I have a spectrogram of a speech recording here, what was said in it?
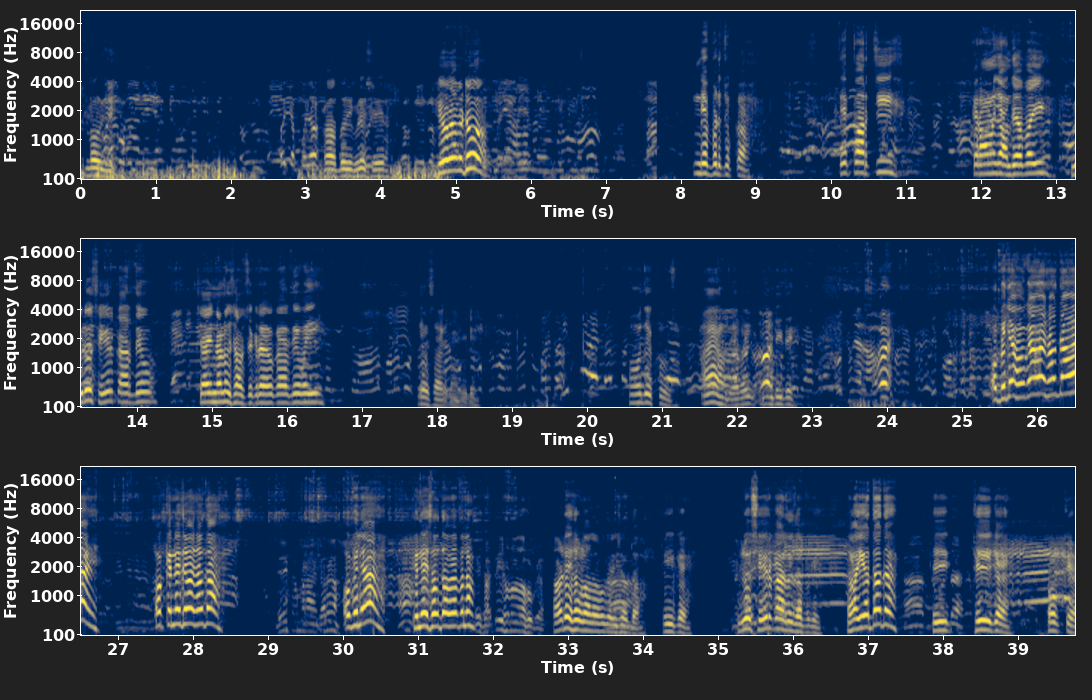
ਮੰਡੀ ਜੀ। ਕਰ ਦੋ ਜੀ ਵੀਡੀਓ ਸ਼ੇਰ ਕੀ ਹੋ ਗਿਆ ਮਿੱਠੂ? ਨਿਬੜ ਚੁੱਕਾ। ਤੇ ਪਰਚੀ ਕਰਾਉਣ ਜਾਂਦੇ ਆ ਬਾਈ। ਵੀਡੀਓ ਸ਼ੇਅਰ ਕਰ ਦਿਓ। ਚੈਨਲ ਨੂੰ ਸਬਸਕ੍ਰਾਈਬ ਕਰ ਦਿਓ ਬਾਈ। ਦੇਖ ਸਕਦੇ ਹੋ ਵੀਡੀਓ। ਉਹ ਦੇਖੋ, ਐ ਹੁੰਦੇ ਆ ਬਾਈ, ਮੰਡੀ ਤੇ ਉਹ ਬਿਲਿਆ ਹੋ ਗਿਆ ਓਏ ਸੌਦਾ, ਓਏ। ਉਹ ਕਿੰਨੇ ਦਾ ਸੌਦਾ? ਇਹ ਕੰਮ ਨਾ ਕਰ। ਉਹ ਬਿਲਿਆ ਕਿੰਨੇ ਸੌਦਾ ਹੋਇਆ ਪਹਿਲਾਂ? ਇਹ ਸਾਡੇ 16 ਦਾ ਹੋ ਗਿਆ। 16.5 ਦਾ ਹੋ ਗਿਆ ਜੀ ਸੌਦਾ ਠੀਕ ਹੈ। ਵੀਡੀਓ ਸ਼ੇਅਰ ਕਰ ਦੇ ਦੱਬ ਕੇ। ਭਾਈ ਅੱਧਾ ਦਾ ਠੀਕ ਠੀਕ ਹੈ। ਓਕੇ।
